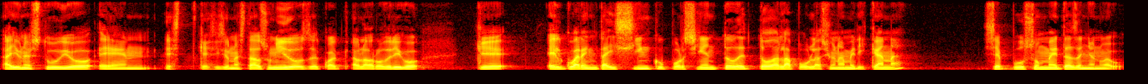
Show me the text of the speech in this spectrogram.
hay un estudio en, que se hizo en Estados Unidos, del cual hablaba Rodrigo, que el 45% de toda la población americana se puso metas de año nuevo.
